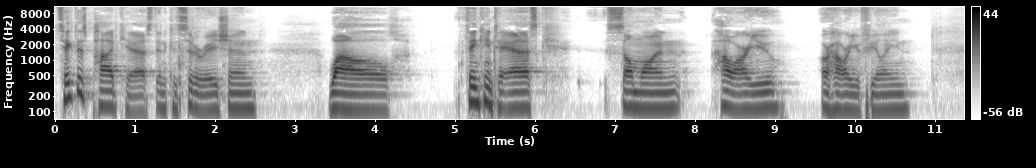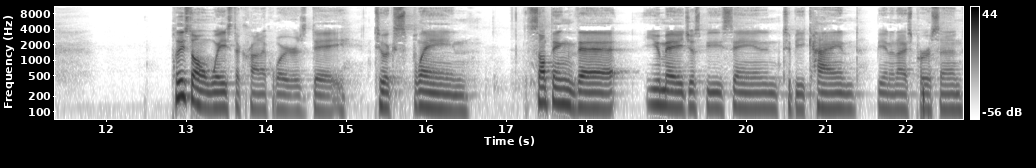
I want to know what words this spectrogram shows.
take this podcast into consideration while thinking to ask someone, How are you? or How are you feeling? Please don't waste a chronic warrior's day to explain something that you may just be saying to be kind, being a nice person,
